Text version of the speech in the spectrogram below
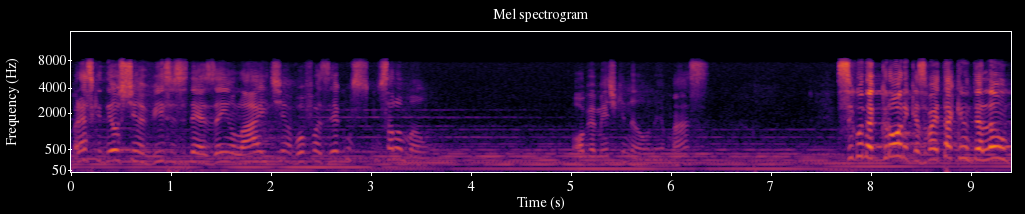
Parece que Deus tinha visto esse desenho lá e tinha, vou fazer com, com Salomão. Obviamente que não, né? Mas. Segunda Crônicas, vai estar aqui no telão,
